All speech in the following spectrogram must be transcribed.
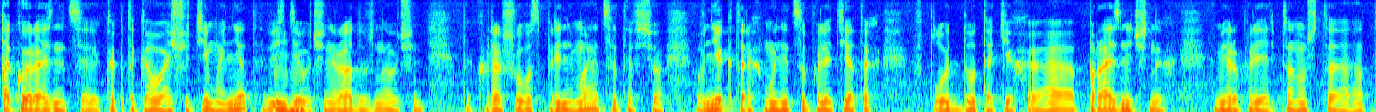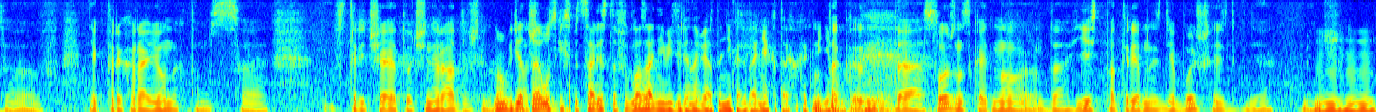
Такой разницы, как таковой, ощутимой нет. Везде угу. очень радужно, очень так хорошо воспринимается это все. В некоторых муниципалитетах вплоть до таких э, праздничных мероприятий, потому что от, э, в некоторых районах там с встречают очень радужно. Ну, где-то Наш... узких специалистов глаза не видели, наверное, никогда, некоторых, как ну, минимум. Ну, так, да, сложно сказать, но да, есть потребность, где больше, есть где меньше. Угу.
